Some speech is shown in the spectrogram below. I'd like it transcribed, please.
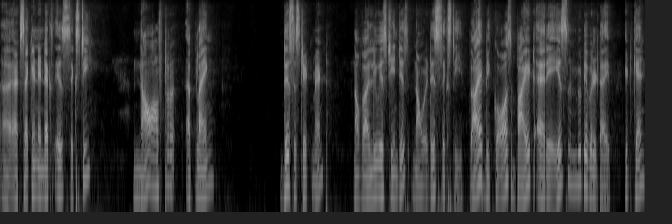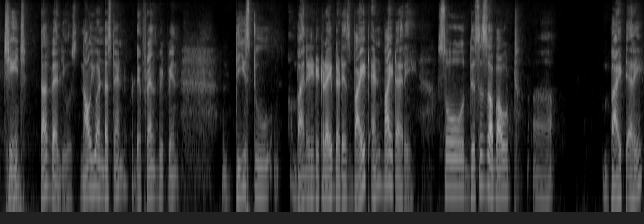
uh, at second index is 60 now after applying this statement now value is changes now it is 60 why? Because byte array is mutable type. It can change the values. Now you understand the difference between these two binary data type that is byte and byte array. So this is about uh, byte array.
